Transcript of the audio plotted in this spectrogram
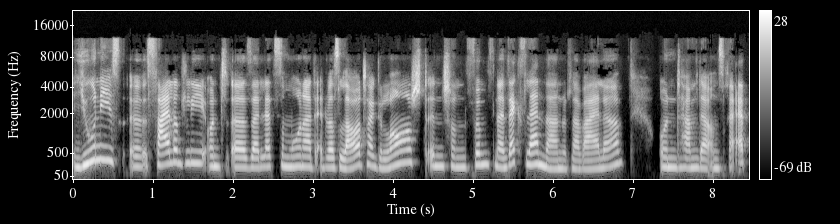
Juni äh, silently und äh, seit letztem Monat etwas lauter gelauncht in schon fünf, nein, sechs Ländern mittlerweile und haben da unsere App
